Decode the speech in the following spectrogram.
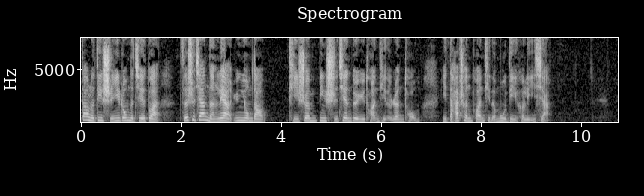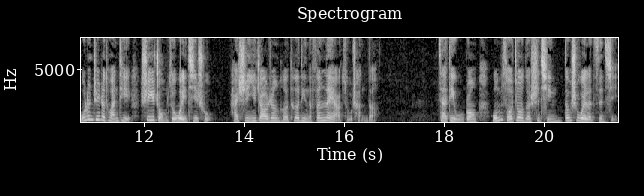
到了第十一宫的阶段，则是将能量运用到。提升并实践对于团体的认同，以达成团体的目的和理想。无论这个团体是以种族为基础，还是依照任何特定的分类而组成的，在第五宫，我们所做的事情都是为了自己。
